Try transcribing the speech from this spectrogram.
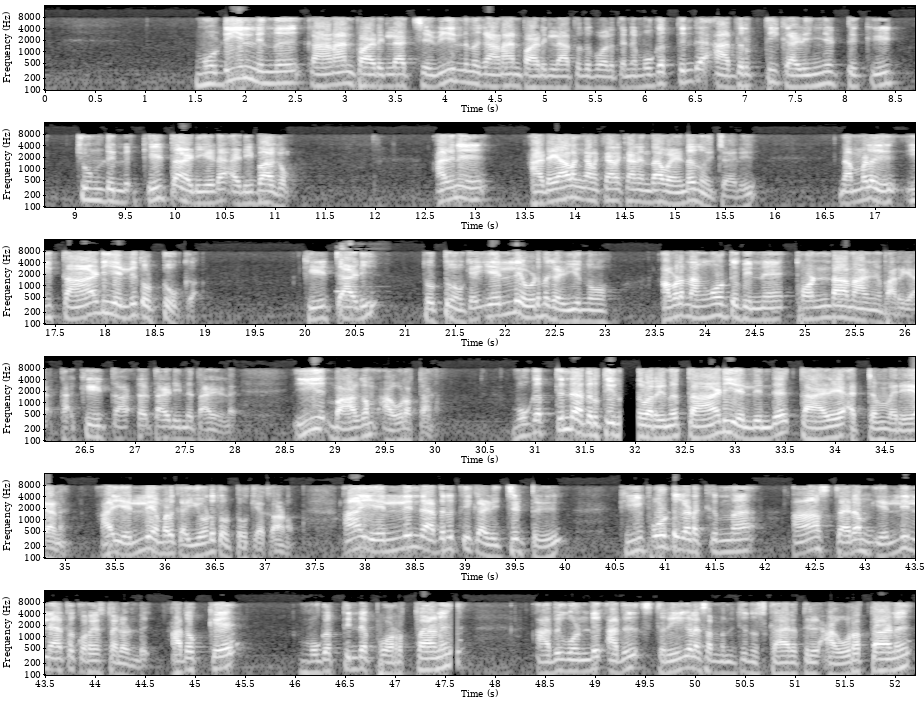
മുടിയിൽ നിന്ന് കാണാൻ പാടില്ല ചെവിയിൽ നിന്ന് കാണാൻ പാടില്ലാത്തതുപോലെ തന്നെ മുഖത്തിന്റെ അതിർത്തി കഴിഞ്ഞിട്ട് കീഴ്ചുണ്ടിന്റെ കീഴ്ത്താടിയുടെ അടിഭാഗം. അതിന് അടയാളം കണക്കാക്കാൻ എന്താ വേണ്ടതെന്ന് വെച്ചാൽ നമ്മൾ ഈ താടി എല്ല് തൊട്ടു നോക്കുക. കീഴ്ത്താടി തൊട്ടു നോക്കുക എല്ല് എവിടുന്ന് കഴിയുന്നു? അവിടെ നിന്ന് അങ്ങോട്ട് പിന്നെ തൊണ്ട എന്നാണ് പറയാ കീഴ്ത്താടിന്റെ താഴെ ഈ ഭാഗം ഔറത്താണ്. മുഖത്തിന്റെ അതിർത്തി എന്ന് പറയുന്നത് താടി എല്ലിന്റെ താഴെ അറ്റം വരെയാണ്. ആ എല്ല് നമ്മൾ കൈയോട് തൊട്ട് നോക്കിയാൽ കാണും. ആ എല്ലിന്റെ അതിർത്തി കഴിച്ചിട്ട് കീപോട്ട് കിടക്കുന്ന ആ സ്ഥലം എല്ലില്ലാത്ത കുറെ സ്ഥലമുണ്ട്. അതൊക്കെ മുഖത്തിന്റെ പുറത്താണ്. അതുകൊണ്ട് അത് സ്ത്രീകളെ സംബന്ധിച്ച് നിസ്കാരത്തിൽ ഔറത്താണ്.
